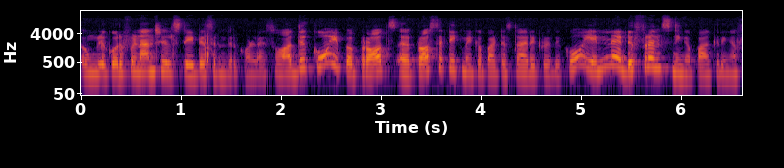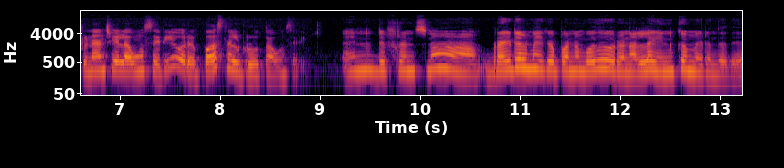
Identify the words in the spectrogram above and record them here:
உங்களுக்கு ஒரு ஃபினான்ஷியல் ஸ்டேட்டஸ் இருந்திருக்கும்ல. ஸோ அதுக்கும் இப்போ ப்ராஸ் ப்ராஸ்தட்டிக் மேக்கப் ஆர்டிஸ்டாக இருக்கிறதுக்கும் என்ன டிஃப்ரென்ஸ் நீங்கள் பார்க்குறீங்க ஃபினான்ஷியலாகவும் சரி ஒரு பர்சனல் க்ரோத்தாகவும் சரி. என்ன டிஃப்ரென்ஸ்னா பிரைடல் மேக்கப் பண்ணும்போது ஒரு நல்ல இன்கம் இருந்தது.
